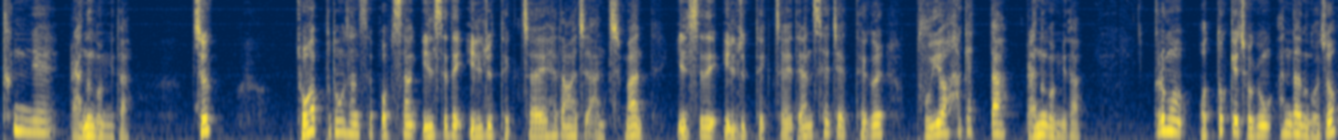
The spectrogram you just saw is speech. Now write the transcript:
특례라는 겁니다. 즉 종합부동산세법상 1세대 1주택자에 해당하지 않지만 1세대 1주택자에 대한 세제 혜택을 부여하겠다라는 겁니다. 그러면 어떻게 적용한다는 거죠?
